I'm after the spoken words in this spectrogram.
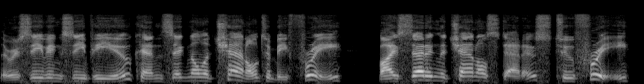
The receiving CPU can signal a channel to be free by setting the channel status to free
